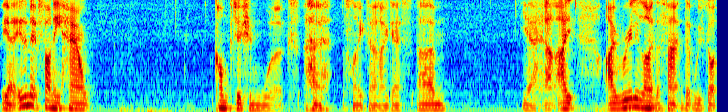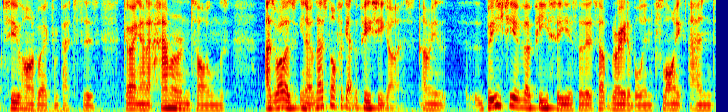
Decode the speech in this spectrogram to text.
Yeah, isn't it funny how competition works like that, I guess. Um, yeah, I I really like the fact that we've got two hardware competitors going at it hammer and tongs, as well as you know. Let's not forget the PC guys. I mean, the beauty of a PC is that it's upgradable in flight, and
